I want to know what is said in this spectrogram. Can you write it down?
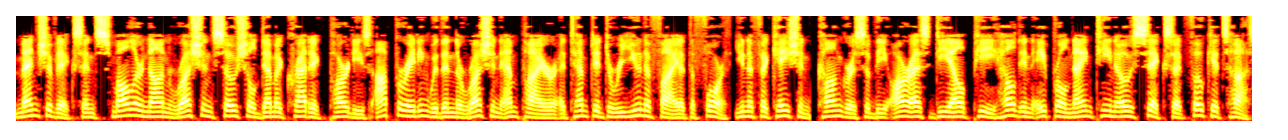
Mensheviks and smaller non-Russian social democratic parties operating within the Russian Empire attempted to reunify at the Fourth Unification Congress of the RSDLP held in April 1906 at Folkets hus,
